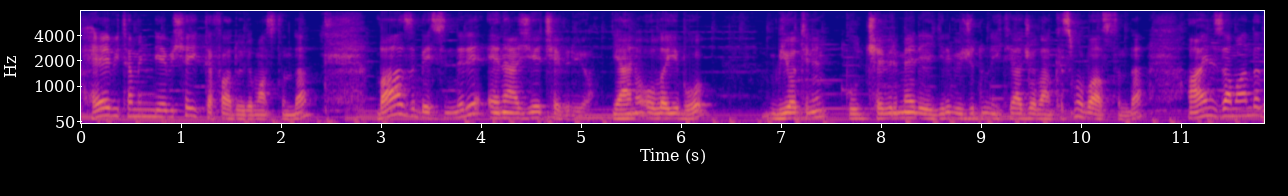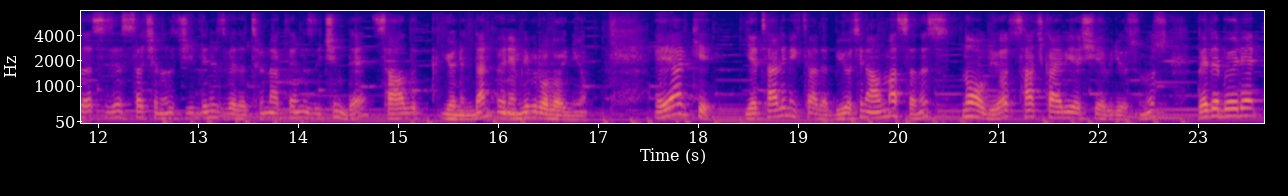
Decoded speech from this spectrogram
H vitamini diye bir şey ilk defa duydum aslında. Bazı besinleri enerjiye çeviriyor. Yani olayı bu biyotinin bu çevirmeyle ilgili vücudun ihtiyacı olan kısmı bu aslında. Aynı zamanda da sizin saçınız, cildiniz ve de tırnaklarınız için de sağlık yönünden önemli bir rol oynuyor. Eğer ki yeterli miktarda biyotin almazsanız ne oluyor? Saç kaybı yaşayabiliyorsunuz ve de böyle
